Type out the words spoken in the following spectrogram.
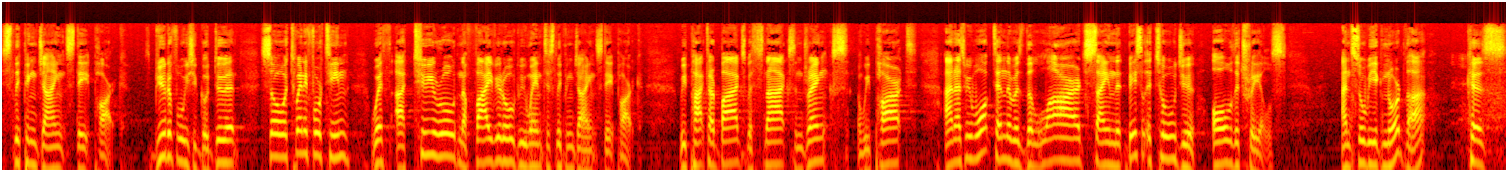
Sleeping Giant State Park. It's beautiful, you should go do it. So, 2014, with a two year old and a five year old, we went to Sleeping Giant State Park. We packed our bags with snacks and drinks, and we parked. And as we walked in, there was the large sign that basically told you all the trails. And so we ignored that because,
